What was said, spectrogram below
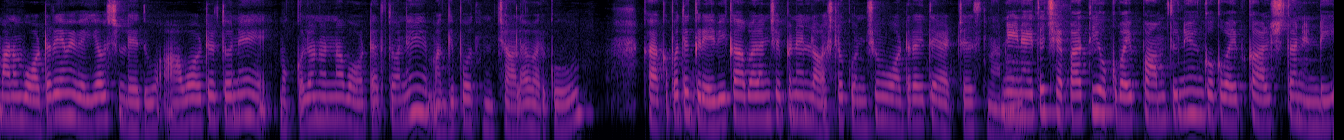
మనం వాటర్ ఏమి వేయవసరం లేదు. ఆ వాటర్తోనే మొక్కలోనున్న వాటర్తోనే మగ్గిపోతుంది చాలా వరకు. కాకపోతే గ్రేవీ కావాలని చెప్పి నేను లాస్ట్లో కొంచెం వాటర్ అయితే యాడ్ చేస్తున్నాను. నేనైతే చపాతీ ఒకవైపు పాముతూనే ఇంకొక వైపు కాల్చుతానండి.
